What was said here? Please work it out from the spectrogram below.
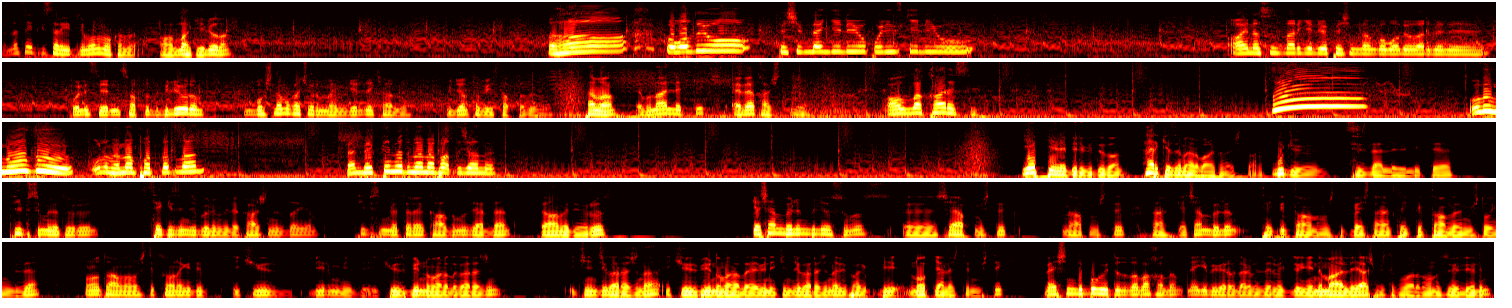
Ben nasıl etkisiz hale getireyim oğlum o kamera? Allah geliyor lan. Aha! Kovalıyor. Peşimden geliyor. Polis geliyor. Aynasızlar geliyor peşimden kovalıyorlar beni. Polis yerini sapladı. Biliyorum. Boşuna mı kaçıyorum ben gerizekalı. Biliyorum tabii sapladığını. Tamam. E bunu hallettik. Eve kaç diyor. Allah kahretsin. Aa! Oğlum ne oldu? Oğlum hemen patladı lan. Ben beklemiyordum hemen patlayacağını. Yepyeni bir videodan herkese merhaba arkadaşlar. Bugün sizlerle birlikte Tip Simülatör'ün 8. bölümüyle karşınızdayım. Tip Simülatör'e kaldığımız yerden devam ediyoruz. Geçen bölüm biliyorsunuz şey yapmıştık. Ne yapmıştık? Heh, geçen bölüm teklif tamamlamıştık. 5 tane teklif tamamlamıştı oyun bize. Onu tamamlamıştık. Sonra gidip 201 miydi? 201 numaralı garajın ikinci garajına, 201 numaralı evin ikinci garajına bir, bir not yerleştirmiştik. Ve şimdi bu videoda da bakalım ne gibi görevler bizleri bekliyor. Yeni mahalleyi açmıştık bu arada onu söyleyelim.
